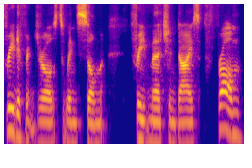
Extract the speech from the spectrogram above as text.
three different draws to win some free merchandise from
